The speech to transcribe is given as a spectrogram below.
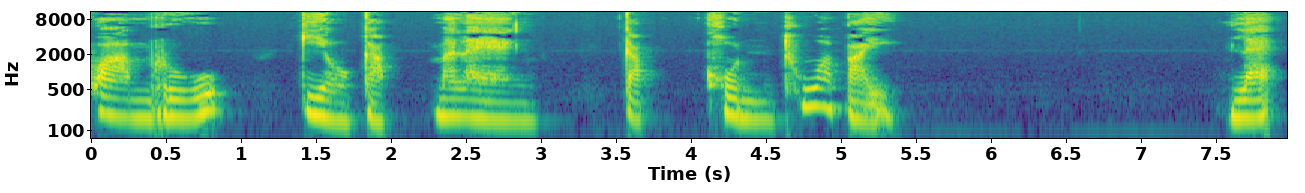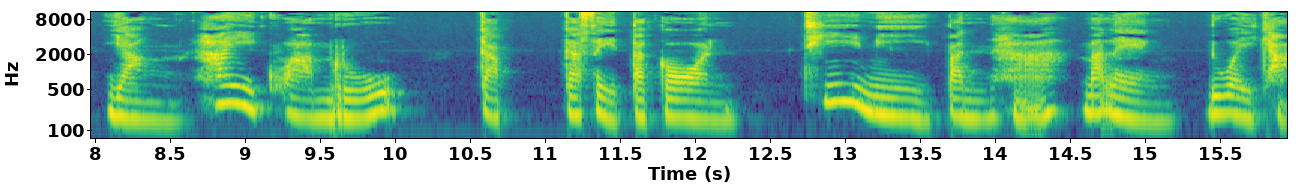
ความรู้เกี่ยวกับแมลง กับ คนทั่วไป และยังให้ความรู้กับเกษตรกรที่มีปัญหาแมลงด้วยค่ะ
